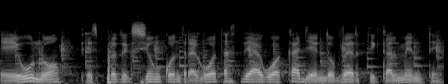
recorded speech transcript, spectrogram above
E1 es protección contra gotas de agua cayendo verticalmente.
